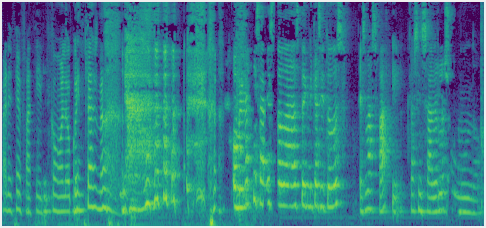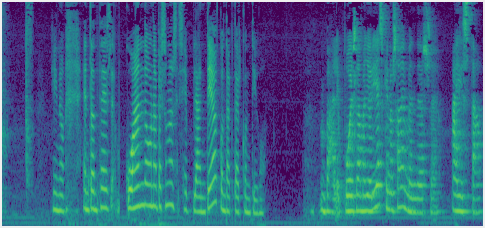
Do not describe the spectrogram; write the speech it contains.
Parece fácil, como lo cuentas, ¿no? Hombre, una vez que sabes todas las técnicas y todo es, es más fácil, o sin saberlo es un mundo. Y no. Entonces, ¿cuándo una persona se plantea contactar contigo? Vale, pues la mayoría es que no saben venderse. Ahí está.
